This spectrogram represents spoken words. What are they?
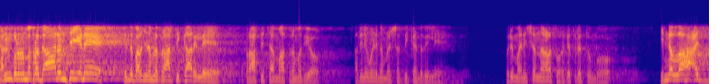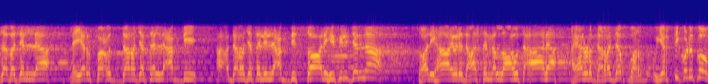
കൺകുളിർമ പ്രദാനം ചെയ്യണേ എന്ന് പറഞ്ഞ് നമ്മൾ പ്രാർത്ഥിക്കാറില്ലേ പ്രാർത്ഥിച്ചാൽ മാത്രം മതിയോ അതിനുവേണ്ടി നമ്മൾ ശ്രദ്ധിക്കേണ്ടതില്ലേ ഒരു മനുഷ്യൻ നാളെ സ്വർഗത്തിലെത്തുമ്പോ إن സ്വാലിഹായ ഒരു ദാസൻ അള്ളാഹു താല അയാളുടെ ദറജ ഉയർത്തിക്കൊടുക്കും.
